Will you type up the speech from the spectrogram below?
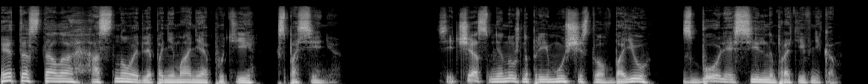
это стало основой для понимания пути к спасению. Сейчас мне нужно преимущество в бою с более сильным противником.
